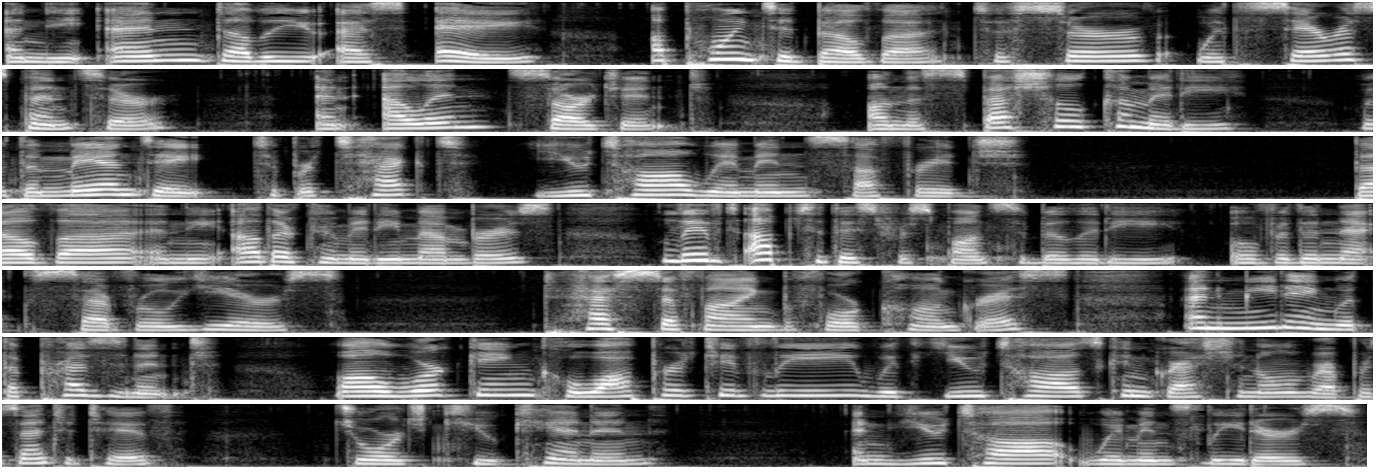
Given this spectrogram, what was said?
and the NWSA appointed Belva to serve with Sarah Spencer and Ellen Sargent on the special committee with a mandate to protect Utah women's suffrage. Belva and the other committee members lived up to this responsibility over the next several years, testifying before Congress and meeting with the President while working cooperatively with Utah's congressional representative, George Q. Cannon, and Utah women's leaders.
